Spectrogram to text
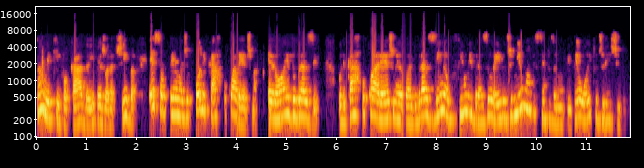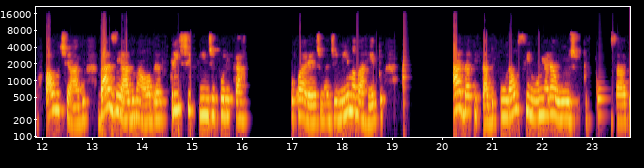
tão equivocada e pejorativa, esse é o tema de Policarpo Quaresma, Herói do Brasil. Policarpo Quaresma, Herói do Brasil, é um filme brasileiro de 1998, dirigido por Paulo Tiago, baseado na obra Triste Fim de Policarpo Quaresma, de Lima Barreto, adaptado por Alcione Araújo, responsável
